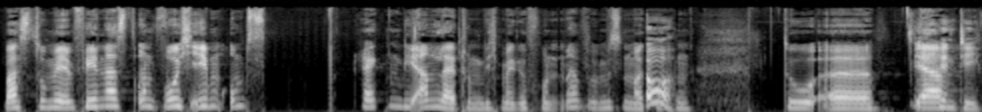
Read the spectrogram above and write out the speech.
was du mir empfehlen hast und wo ich eben ums Recken die Anleitung nicht mehr gefunden habe. Wir müssen mal Oh. gucken. Du, äh, Ich ja, finde die.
